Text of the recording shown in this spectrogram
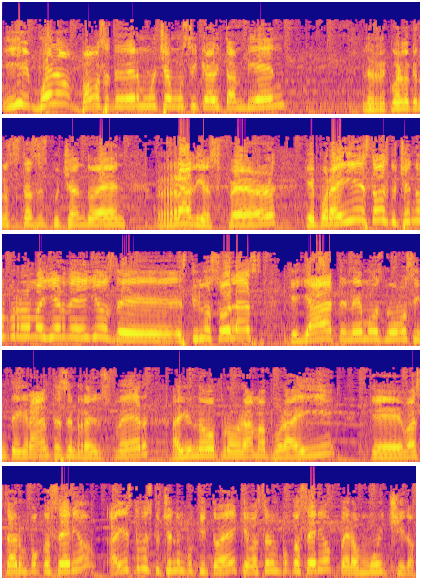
Y bueno, vamos a tener mucha música hoy también. Les recuerdo que nos estás escuchando en Radio Sphere. Que por ahí estaba escuchando un programa ayer de ellos de estilo solas. Que ya tenemos nuevos integrantes en Radio Sphere. Hay un nuevo programa por ahí que va a estar un poco serio. Ahí estuve escuchando un poquito, ¿eh? Que va a estar un poco serio, pero muy chido.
